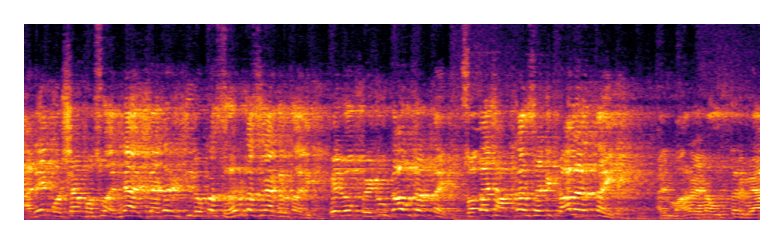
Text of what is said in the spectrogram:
अनेक वर्षांपासून अन्याय अत्याचार इथली लोक सहन कसल्या करत आली. हे लोक पेटून का उठत नाही? स्वतःच्या हक्कांसाठी का लढत नाही? आणि महाराजांना उत्तर मिळालं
